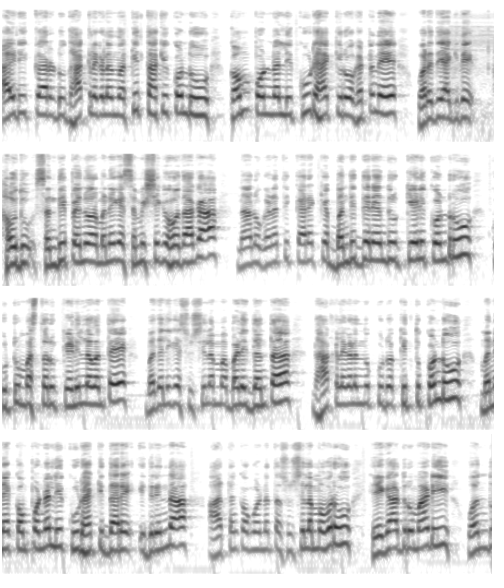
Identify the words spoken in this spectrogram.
ಐಡಿ ಕಾರ್ಡು ದಾಖಲೆಗಳನ್ನು ಕಿತ್ತು ಹಾಕಿಕೊಂಡು ಕಾಂಪೌಂಡ್ನಲ್ಲಿ ಕೂಡಿ ಹಾಕಿರುವ ಘಟನೆ ವರದಿಯಾಗಿದೆ. ಹೌದು, ಸಂದೀಪ್ ಎನ್ನುವರ ಮನೆಗೆ ಸಮೀಕ್ಷೆಗೆ ಹೋದಾಗ ನಾನು ಗಣತಿ ಕಾರ್ಯಕ್ಕೆ ಬಂದಿದ್ದೇನೆ ಎಂದು ಕೇಳಿಕೊಂಡರು, ಕುಟುಂಬಸ್ಥರು ಕೇಳಿಲ್ಲವಂತೆ ಬದಲಿಗೆ ಸುಶೀಲಮ್ಮ ಬಳಿದ್ದಂಥ ದಾಖಲೆಗಳನ್ನು ಕೂಡ ಕಿತ್ತುಕೊಂಡು ಮನೆ ಕಾಂಪೌಂಡ್ನಲ್ಲಿ ಕೂಡಿ ಹಾಕಿದ್ದಾರೆ. ಇದರಿಂದ ಆತಂಕಗೊಂಡಂಥ ಸುಶೀಲಮ್ಮ ಅವರು ಹೇಗಾದರೂ ಮಾಡಿ ಒಂದು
